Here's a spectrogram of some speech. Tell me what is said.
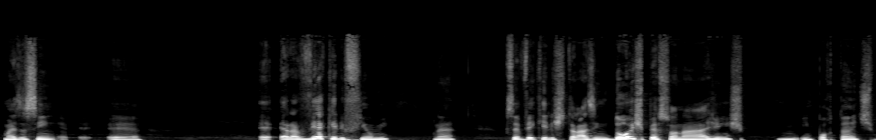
mas assim, é, é, é, era ver aquele filme, né? Você vê que eles trazem dois personagens importantes,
